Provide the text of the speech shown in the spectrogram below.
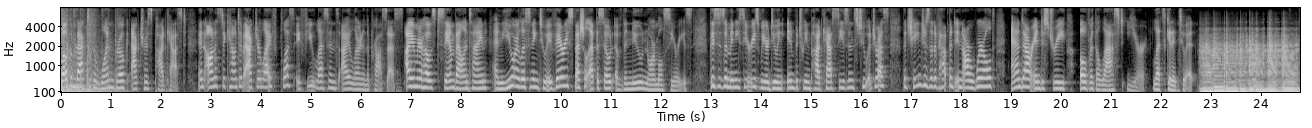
Welcome back to the One Broke Actress podcast, an honest account of actor life plus a few lessons I learn in the process. I am your host, Sam Valentine, and you are listening to a very special episode of the New Normal series. This is a mini series we are doing in between podcast seasons to address the changes that have happened in our world and our industry over the last year. Let's get into it.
